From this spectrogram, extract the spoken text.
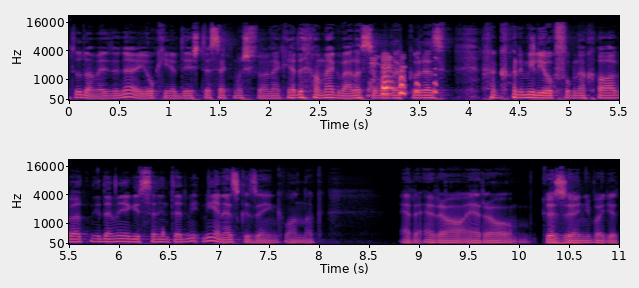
tudom, ez egy nagyon jó kérdést teszek most fel neked, ha megválaszolod, akkor, az, akkor milliók fognak hallgatni, de mégis szerinted milyen eszközeink vannak erre, erre, a, erre a közöny, vagy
